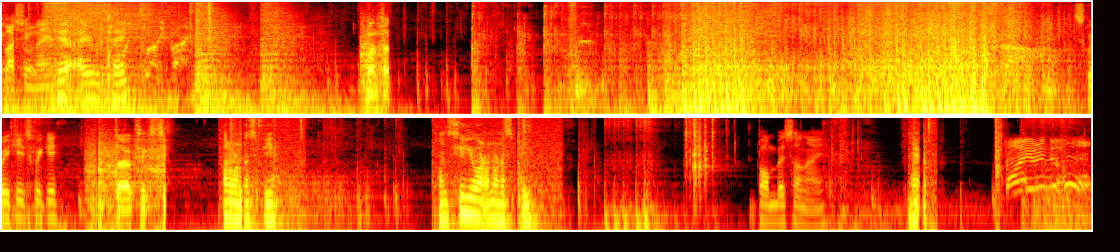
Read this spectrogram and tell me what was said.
Flashing main. Okay, I rotate. Flashbang. One touch. Squeaky, squeaky. Dark 16. I don't want SP. On C, you want on SP. Bomb is on A. Fire in the hole.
